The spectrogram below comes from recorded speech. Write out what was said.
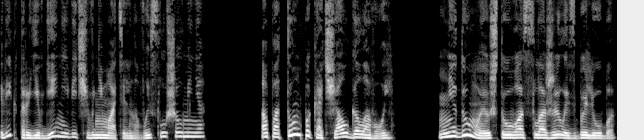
Виктор Евгеньевич внимательно выслушал меня, а потом покачал головой. «Не думаю, что у вас сложилось бы, Люба.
